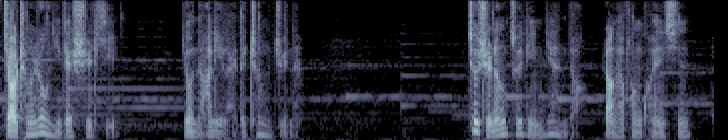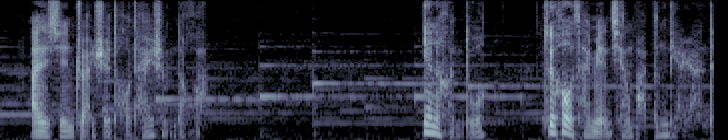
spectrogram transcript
搅成肉泥的尸体，又哪里来的证据呢？就只能嘴里念叨，让他放宽心，安心转世投胎什么的话。念了很多，最后才勉强把灯点燃的。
